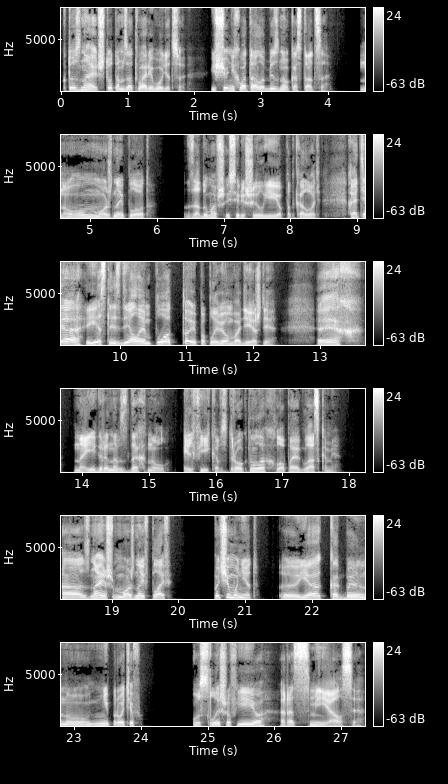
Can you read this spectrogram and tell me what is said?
Кто знает, что там за твари водятся. Еще не хватало без ног остаться. Ну, можно и плод. Задумавшись, решил ее подколоть. Хотя, если сделаем плод, то и поплывем в одежде. Эх, наигранно вздохнул. Эльфийка вздрогнула, хлопая глазками. А знаешь, можно и вплавь. Почему нет? Э, я как бы, ну, не против. Услышав ее, рассмеялся.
